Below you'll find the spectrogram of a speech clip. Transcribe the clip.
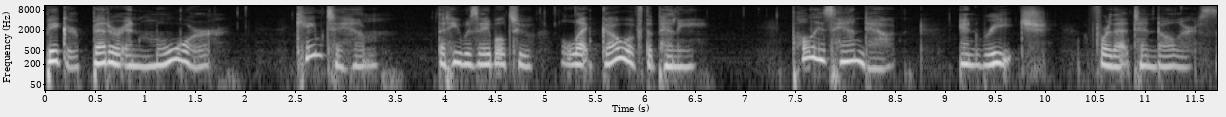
bigger, better, and more came to him that he was able to let go of the penny pull his hand out and reach for that $10.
